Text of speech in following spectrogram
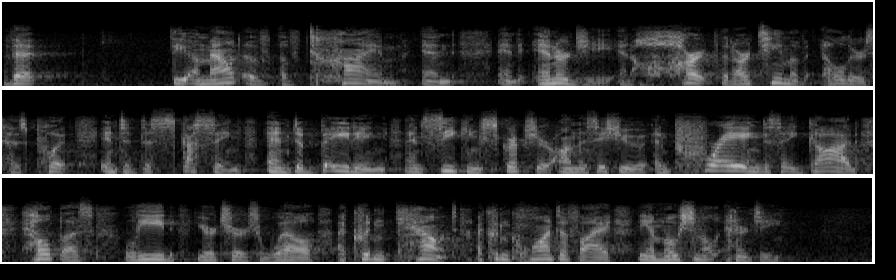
that the amount of, of time and, and energy and heart that our team of elders has put into discussing and debating and seeking scripture on this issue and praying to say, God, help us lead your church well. I couldn't count, I couldn't quantify the emotional energy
